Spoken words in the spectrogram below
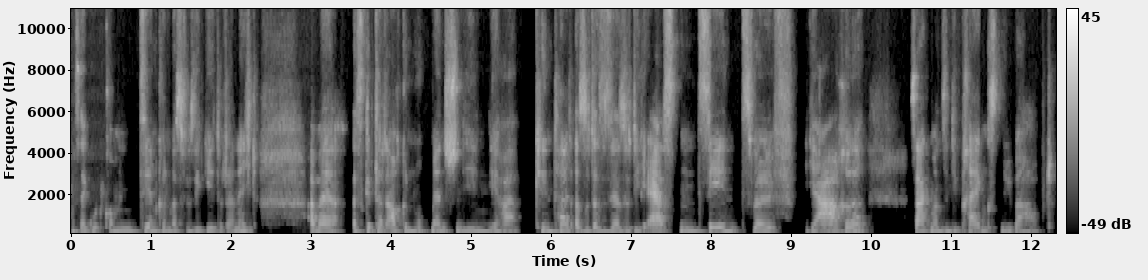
sehr gut kommunizieren können, was für sie geht oder nicht. Aber es gibt halt auch genug Menschen, die in ihrer Kindheit, also das ist ja so die ersten zehn, zwölf Jahre, sagt man, sind die prägendsten überhaupt.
